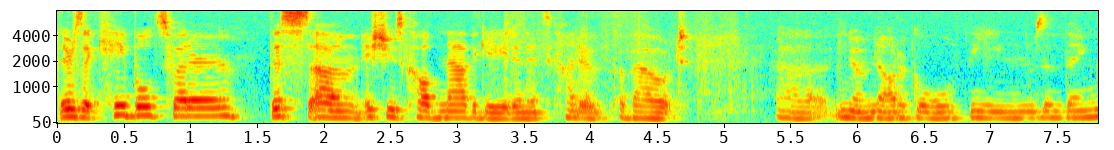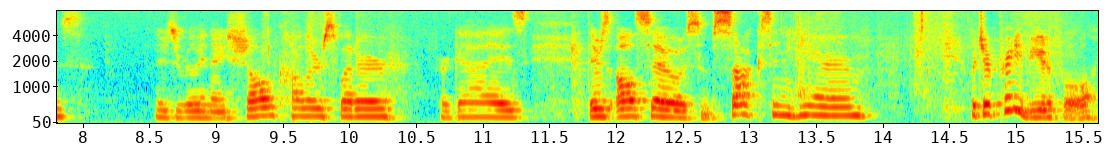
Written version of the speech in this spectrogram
There's a cabled sweater. This um, issue is called Navigate, and it's kind of about, uh, you know, nautical themes and things. There's a really nice shawl collar sweater for guys. There's also some socks in here, which are pretty beautiful.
